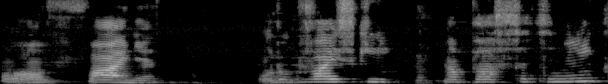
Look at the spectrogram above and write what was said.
O, fajnie. Urugwajski napastnik.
